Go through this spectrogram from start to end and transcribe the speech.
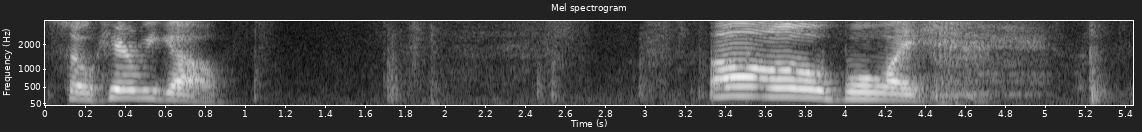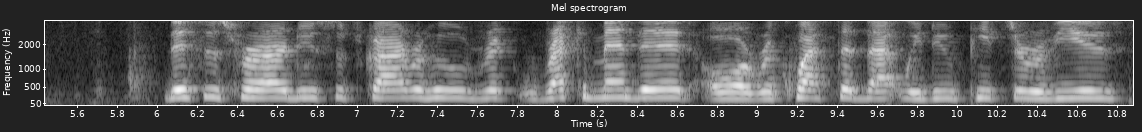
so here we go. Oh, boy. This is for our new subscriber who re recommended or requested that we do pizza reviews.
